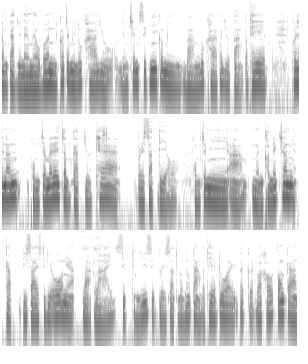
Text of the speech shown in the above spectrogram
จำกัดอยู่ในเมลเบิร์นก็จะมีลูกค้าอยู่อย่างเช่นซิดนีย์ก็มีบางลูกค้าก็อยู่ต่างประเทศ เพราะฉะนั้นผมจะไม่ได้จำกัดอยู่แค่บริษัทเดียว ผมจะมีเหมือน connection กับ design studio เนี่ยหลากหลาย 10-20 บริษัทรวมทั้งต่างประเทศด้วย ถ้าเกิดว่าเขาต้องการ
